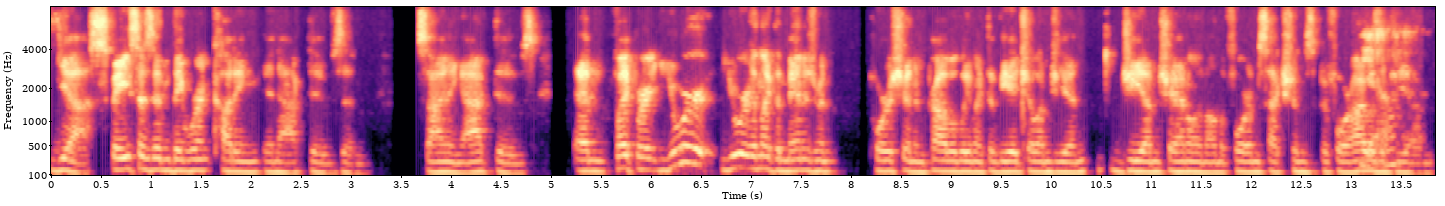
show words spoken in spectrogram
yeah, space as in they weren't cutting inactives and signing actives. And Viper, you were you were in like the management portion and probably like the VHLM GM, GM channel and on the forum sections before I was a GM.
